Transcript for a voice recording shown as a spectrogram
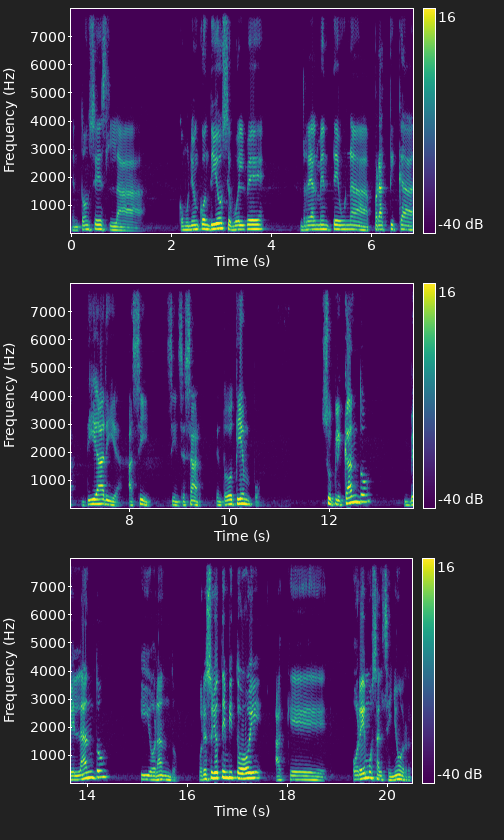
entonces la comunión con Dios se vuelve realmente una práctica diaria, así, sin cesar, en todo tiempo, suplicando, velando y orando. Por eso yo te invito hoy a que oremos al Señor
